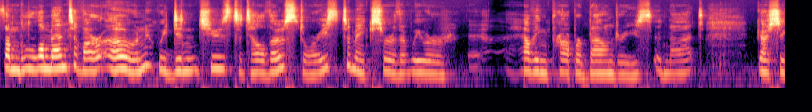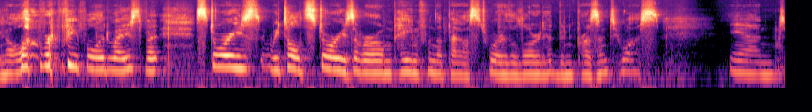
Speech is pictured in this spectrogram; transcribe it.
some lament of our own. We didn't choose to tell those stories to make sure that we were uh, having proper boundaries and not gushing all over people in ways, but stories, we told stories of our own pain from the past where the Lord had been present to us. And,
